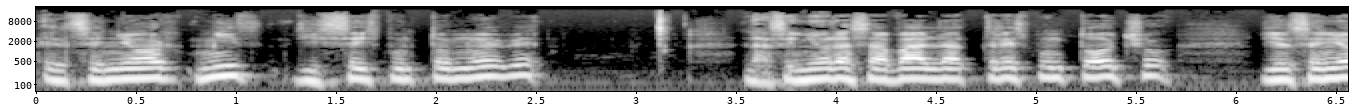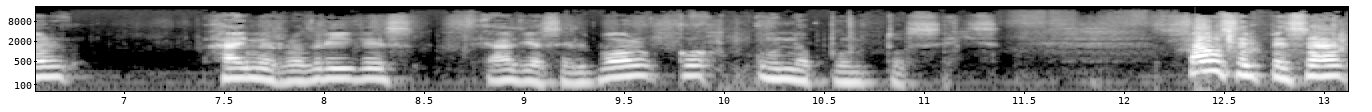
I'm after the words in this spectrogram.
el señor Mid 16.9, la señora Zavala 3.8 y el señor Jaime Rodríguez, alias El Bolco, 1.6. Vamos a empezar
